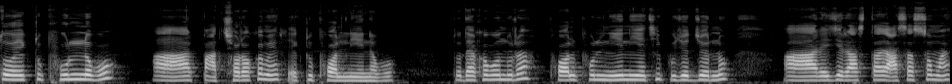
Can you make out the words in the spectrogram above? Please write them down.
তো একটু ফুল নেব আর পাঁচ ছ রকমের একটু ফল নিয়ে নেব। তো দেখো বন্ধুরা, ফল ফুল নিয়ে নিয়েছি পুজোর জন্য। আর এই যে রাস্তায় আসার সময়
